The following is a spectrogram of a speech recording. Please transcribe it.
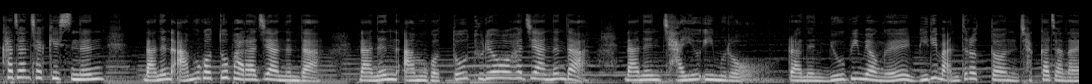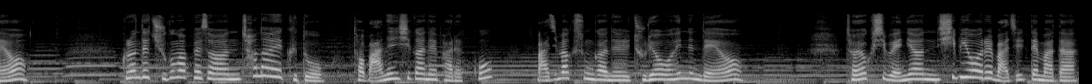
카잔차키스는 나는 아무것도 바라지 않는다. 나는 아무것도 두려워하지 않는다. 나는 자유이므로. 라는 묘비명을 미리 만들었던 작가잖아요. 그런데 죽음 앞에선 천하의 그도 더 많은 시간을 바랬고 마지막 순간을 두려워했는데요. 저 역시 매년 12월을 맞을 때마다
